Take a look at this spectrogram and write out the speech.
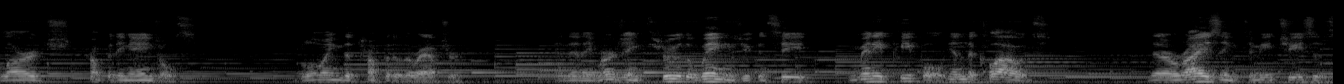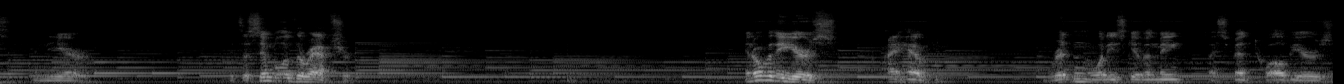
large trumpeting angels blowing the trumpet of the rapture. And then emerging through the wings, you can see many people in the clouds that are rising to meet Jesus in the air. It's a symbol of the rapture. And over the years, I have written what he's given me. I spent 12 years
